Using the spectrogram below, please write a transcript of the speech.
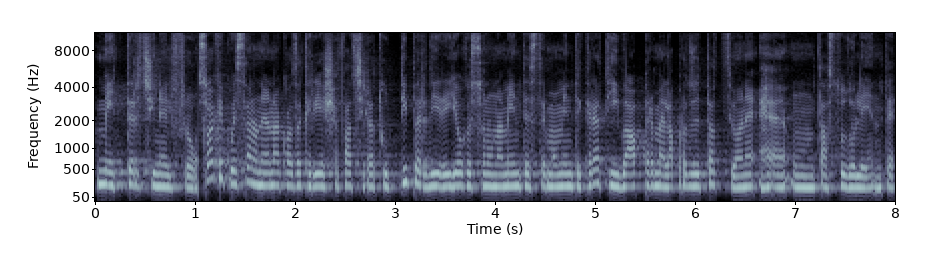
metterci nel flow. So che questa non è una cosa che riesce facile a tutti, per dire io che sono una mente estremamente creativa, per me la progettazione è un tasto dolente.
